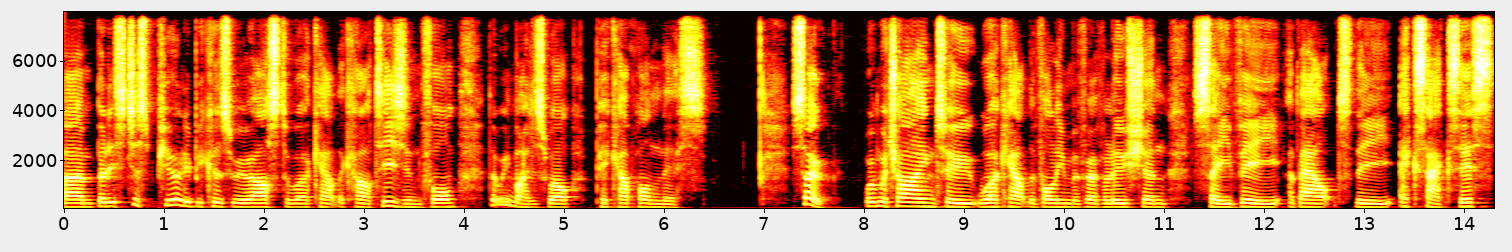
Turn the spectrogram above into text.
Um, but it's just purely because we were asked to work out the Cartesian form that we might as well pick up on this. So when we're trying to work out the volume of revolution, say v, about the x-axis,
